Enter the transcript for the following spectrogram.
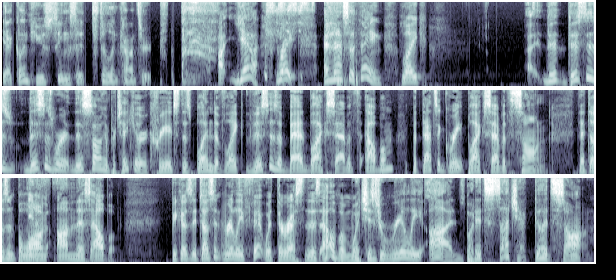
Yeah, Glenn Hughes sings it still in concert. Uh, yeah, right. And that's the thing. Like, this is this is where this song in particular creates this blend of like this is a bad Black Sabbath album, but that's a great Black Sabbath song that doesn't belong on this album because it doesn't really fit with the rest of this album, which is really odd. But it's such a good song.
